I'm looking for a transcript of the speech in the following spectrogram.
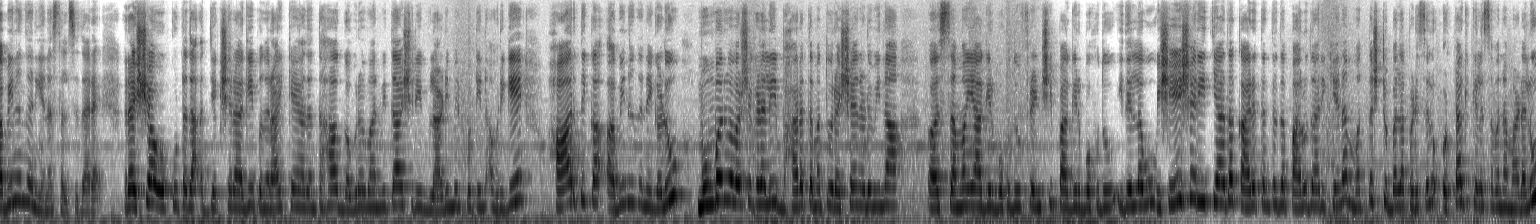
ಅಭಿನಂದನೆಯನ್ನು ಸಲ್ಲಿಸಿದ್ದಾರೆ. ರಷ್ಯಾ ಒಕ್ಕೂಟದ ಅಧ್ಯಕ್ಷರಾಗಿ ಪುನರಾಯ್ಕೆಯಾದಂತಹ ಗೌರವಾನ್ವಿತ ಶ್ರೀ ವ್ಲಾಡಿಮಿರ್ ಪುಟಿನ್ ಅವರಿಗೆ ಹಾರ್ದಿಕ ಅಭಿನಂದನೆಗಳು. ಮುಂಬರುವ ವರ್ಷಗಳಲ್ಲಿ ಭಾರತ ಮತ್ತು ರಷ್ಯಾ ನಡುವಿನ ಸಮಯ ಆಗಿರಬಹುದು ಫ್ರೆಂಡ್ಶಿಪ್ ಆಗಿರಬಹುದು, ಇದೆಲ್ಲವೂ ವಿಶೇಷ ರೀತಿಯಾದ ಕಾರ್ಯತಂತ್ರದ ಪಾಲುದಾರಿಕೆಯನ್ನು ಮತ್ತಷ್ಟು ಬಲಪಡಿಸಲು ಒಟ್ಟಾಗಿ ಕೆಲಸವನ್ನ ಮಾಡಲು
